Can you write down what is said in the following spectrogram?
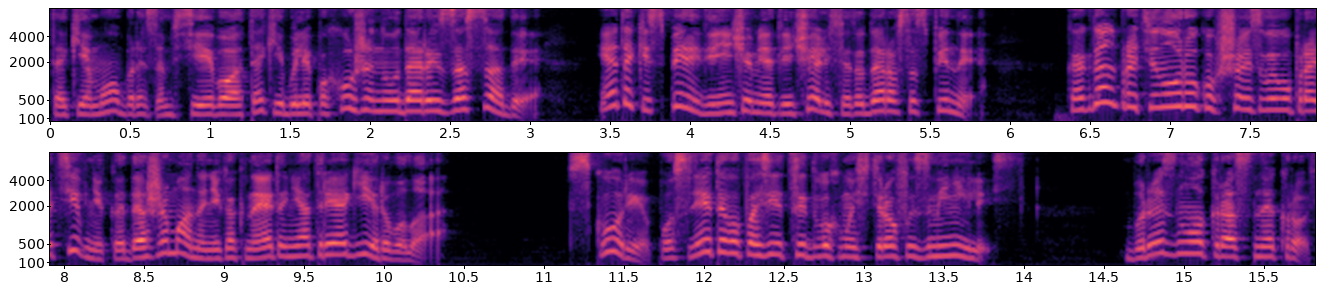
Таким образом, все его атаки были похожи на удары из засады, и атаки спереди ничем не отличались от ударов со спины. Когда он протянул руку к шее своего противника, даже мана никак на это не отреагировала. Вскоре, после этого позиции двух мастеров изменились. Брызнула красная кровь.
